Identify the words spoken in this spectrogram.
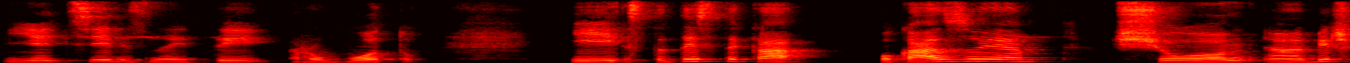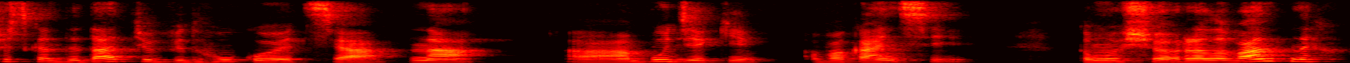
є ціль знайти роботу. І статистика показує, що більшість кандидатів відгукуються на будь-які вакансії, тому що релевантних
